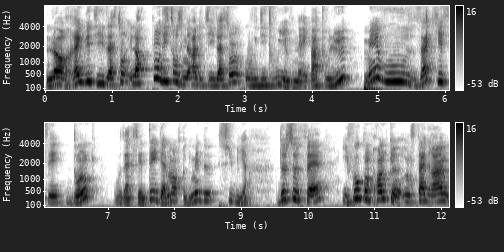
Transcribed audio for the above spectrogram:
leurs règles d'utilisation et leurs conditions générales d'utilisation où vous dites oui vous n'avez pas tout lu, mais vous acquiescez. Donc, vous acceptez également, entre guillemets, de subir. De ce fait, il faut comprendre que Instagram,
